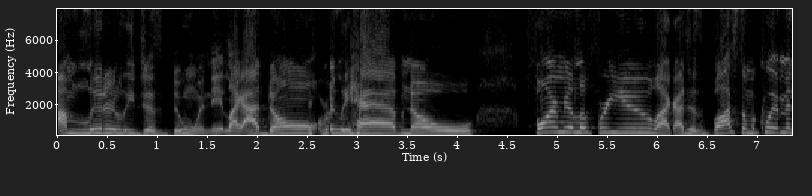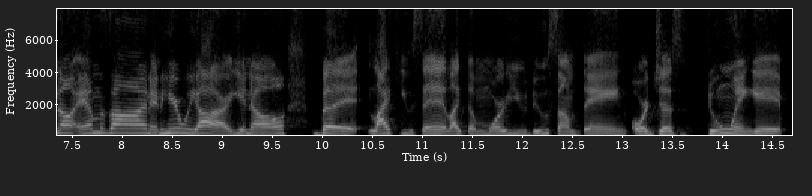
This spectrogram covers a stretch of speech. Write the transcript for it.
I'm literally just doing it. Like I don't really have no formula for you. Like I just bought some equipment on Amazon and here we are, you know? But like you said, like the more you do something or just doing it,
